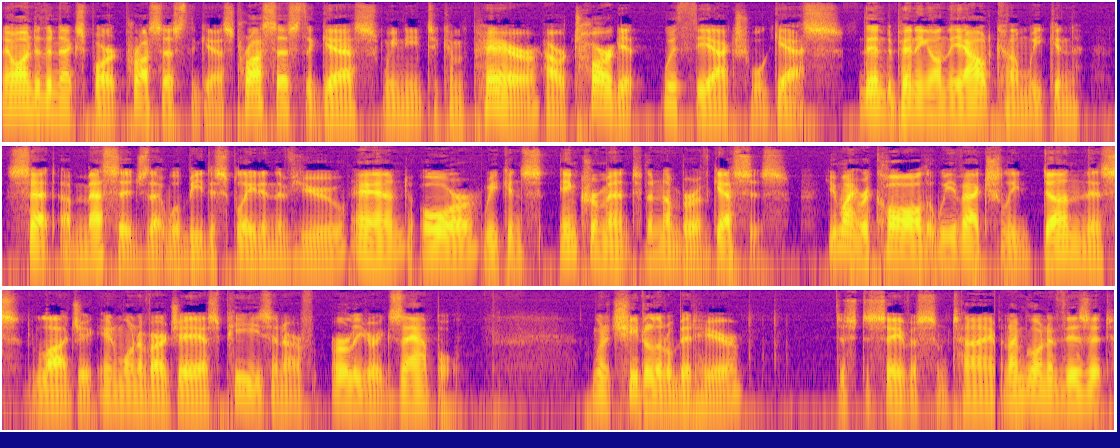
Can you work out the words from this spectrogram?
Now on to the next part, process the guess. Process the guess, we need to compare our target with the actual guess. Then depending on the outcome, we can set a message that will be displayed in the view and or we can increment the number of guesses. You might recall that we've actually done this logic in one of our JSPs in our earlier example. I'm going to cheat a little bit here just to save us some time and I'm going to visit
